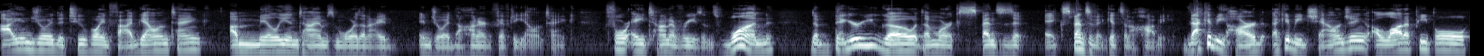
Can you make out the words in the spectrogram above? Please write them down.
I enjoyed the 2.5 gallon tank a million times more than I enjoyed the 150 gallon tank for a ton of reasons. One, the bigger you go, the more expensive it, expensive it gets in a hobby. That could be hard. That could be challenging. A lot of people,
